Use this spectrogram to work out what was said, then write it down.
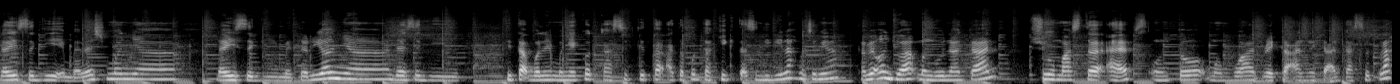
dari segi embellishmentnya, dari segi materialnya, dari segi kita boleh mengikut kasut kita ataupun kaki kita sendirilah macam ni. Kami orang juga menggunakan Shoemaster apps untuk membuat rekaan-rekaan kasut lah.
